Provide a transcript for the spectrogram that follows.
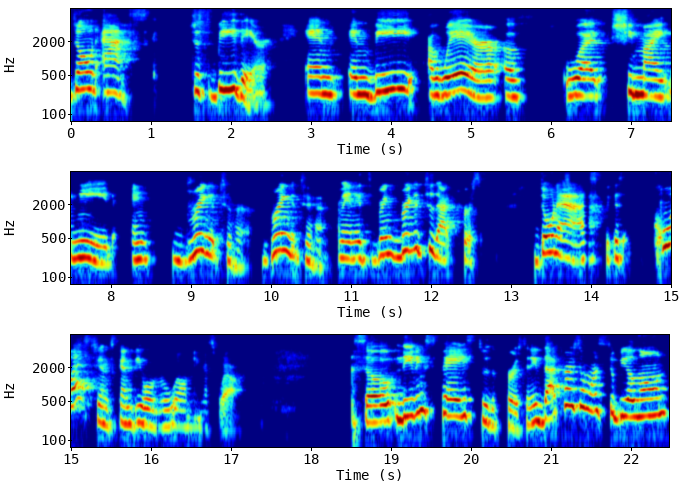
don't ask. Just be there and and be aware of what she might need and bring it to her bring it to him i mean it's bring bring it to that person don't ask because questions can be overwhelming as well. So leaving space to the person. If that person wants to be alone,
